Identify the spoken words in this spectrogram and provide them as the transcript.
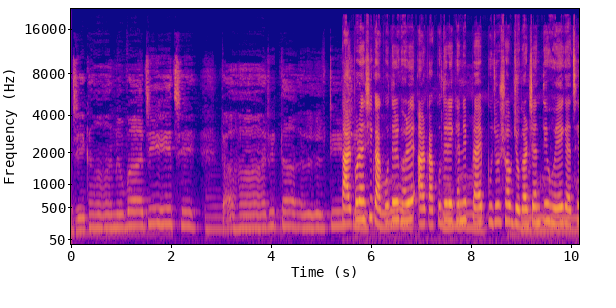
যে গান বাজিছে তাহার তালটি তারপর আসি কাকুদের ঘরে আর কাকুদের এখানে প্রায় পুজোর সব জোগাড়জান্তি হয়ে গেছে।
